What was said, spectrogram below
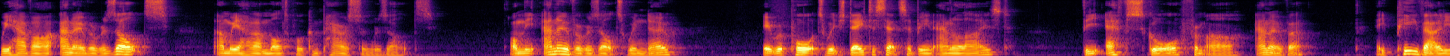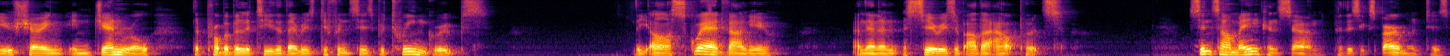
We have our ANOVA results and we have our multiple comparison results. On the ANOVA results window, it reports which data sets have been analysed, the F score from our ANOVA, a p-value showing in general the probability that there is differences between groups, the R squared value, and then a, a series of other outputs since our main concern for this experiment is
